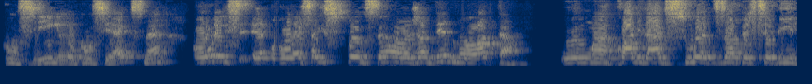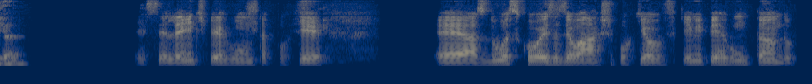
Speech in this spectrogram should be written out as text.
consinha ou consciex, né? Ou, ele, é, ou essa expansão ela já denota uma qualidade sua desapercebida? Excelente pergunta, porque é, as duas coisas eu acho, porque eu fiquei me perguntando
